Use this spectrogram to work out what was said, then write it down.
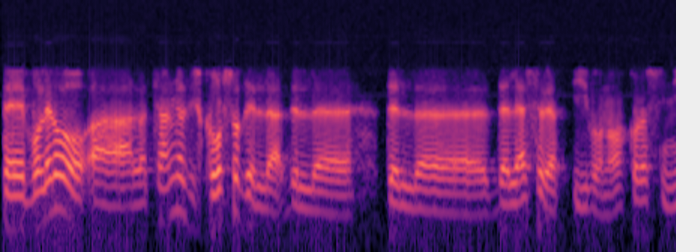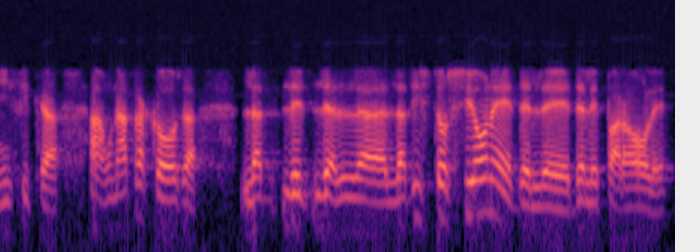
Eh, volevo uh, allacciarmi al discorso del, del del, dell'essere attivo, no? cosa significa? Ah, un'altra cosa, la, le, la, la distorsione delle, delle parole.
